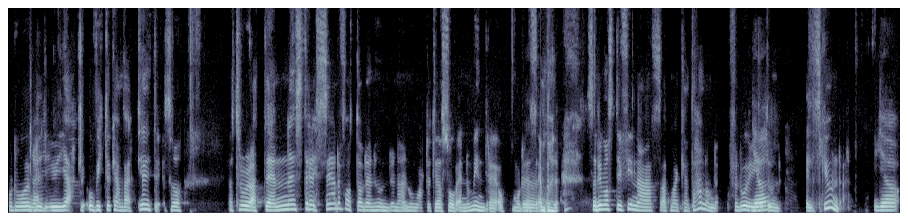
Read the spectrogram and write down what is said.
Och då blir det ju jäkligt... Och Victor kan verkligen inte det. Så jag tror att den stressen jag hade fått av den hunden hade nog varit att jag sov ännu mindre och mådde Mm. sämre. Så det måste ju finnas att man kan ta hand om det. För då är det ju Ja. ett under... Älskar ju hundar. Ja,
